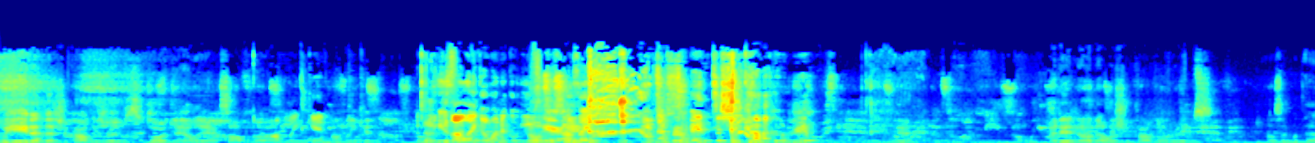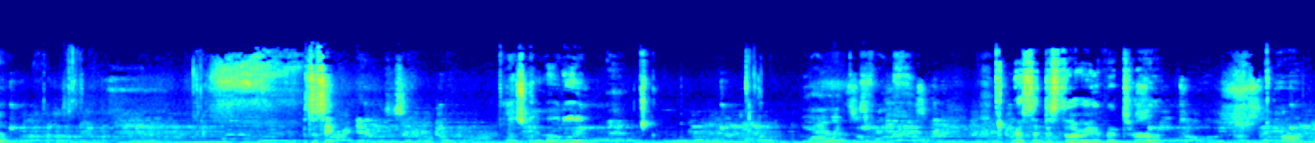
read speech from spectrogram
We ate at that Chicago ribs going to LAX off uh, On Lincoln. On Lincoln. No, He's all like. I want to go eat No, here. I was like, you've never been to Chicago ribs? Yeah. I didn't know that was Chicago ribs. I was like, what the hell? It's the same. Yeah, it's the same. That's cool, dude. Yeah, I like those fries. That's the distillery in Ventura. Um,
